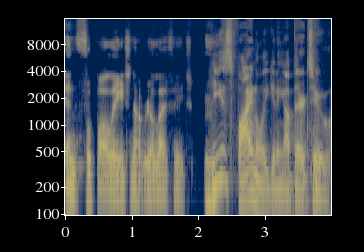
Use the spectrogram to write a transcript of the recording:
in football age, not real life age. He's finally getting up there too.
